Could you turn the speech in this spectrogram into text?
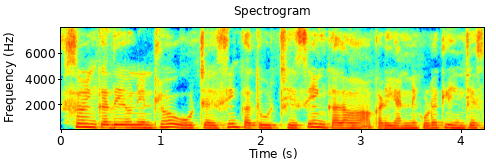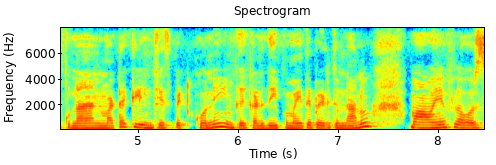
సో ఇంకా దేవుని ఇంట్లో ఊడ్చేసి ఇంకా తూడ్చేసి ఇంకా అక్కడ ఇవన్నీ కూడా క్లీన్ చేసుకున్నాను అనమాట క్లీన్ చేసి పెట్టుకొని ఇంకా ఇక్కడ దీపం అయితే పెడుతున్నాను. మామయ్య ఫ్లవర్స్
